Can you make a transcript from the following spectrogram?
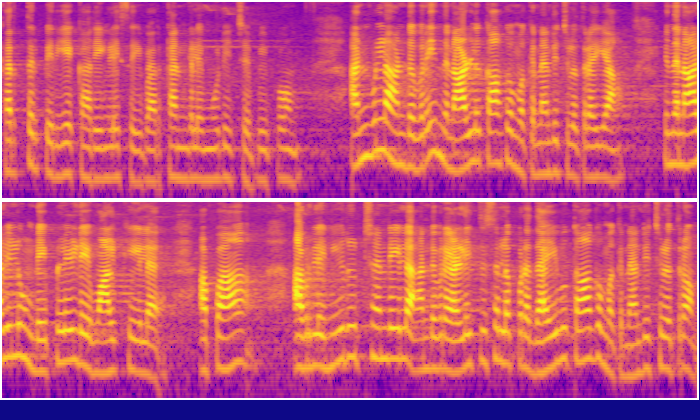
கர்த்தர் பெரிய காரியங்களை செய்வார். கண்களை மூடி ஜெபிப்போம். அன்புள்ள ஆண்டவரை இந்த நாளுக்காக உமக்கு நன்றி செலுத்துகிற ஐயா. இந்த நாளிலும் உங்களுடைய பிள்ளைகளுடைய வாழ்க்கையில் அப்பா அவர்களை நீரூற்றண்டையில் ஆண்டவரை அழைத்து செல்லப்படுற தயவுக்காக உமக்கு நன்றி செலுத்துகிறோம்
